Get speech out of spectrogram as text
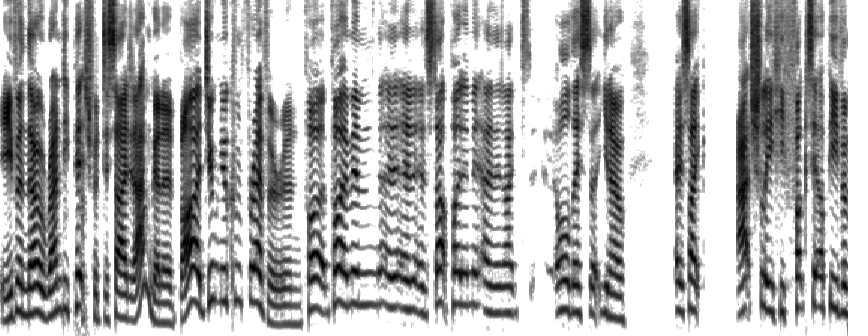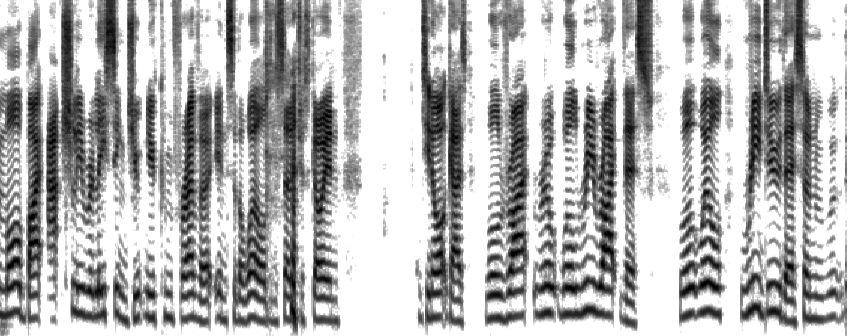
even though Randy Pitchford decided I'm gonna buy Duke Nukem Forever and put put him in and, and start putting him in and like all this uh, you know it's like actually he fucked it up even more by actually releasing Duke Nukem Forever into the world instead of just going do you know what guys? We'll write re- we'll rewrite this. We'll we'll redo this and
